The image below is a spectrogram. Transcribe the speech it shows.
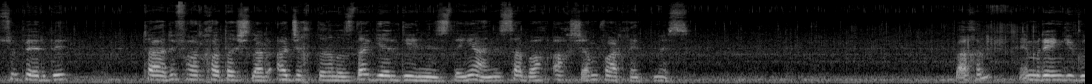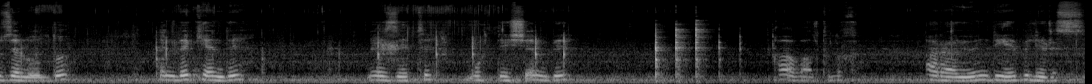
süper bir tarif arkadaşlar acıktığınızda geldiğinizde yani sabah akşam fark etmez. Bakın hem rengi güzel oldu hem de kendi lezzeti muhteşem bir kahvaltılık ara öğün diyebiliriz.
